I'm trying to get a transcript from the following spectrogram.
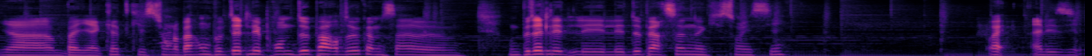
il y, a, bah, il y a quatre questions là-bas. On peut peut-être les prendre deux par deux comme ça. Euh. Donc peut-être les, les, deux personnes qui sont ici. Ouais, allez-y.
